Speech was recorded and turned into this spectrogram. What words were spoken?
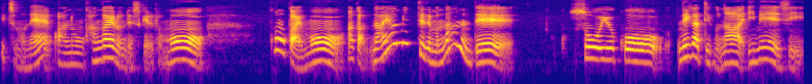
いつもねあの考えるんですけれども今回もなんか悩みってでもなんでそういうこうネガティブなイメージ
